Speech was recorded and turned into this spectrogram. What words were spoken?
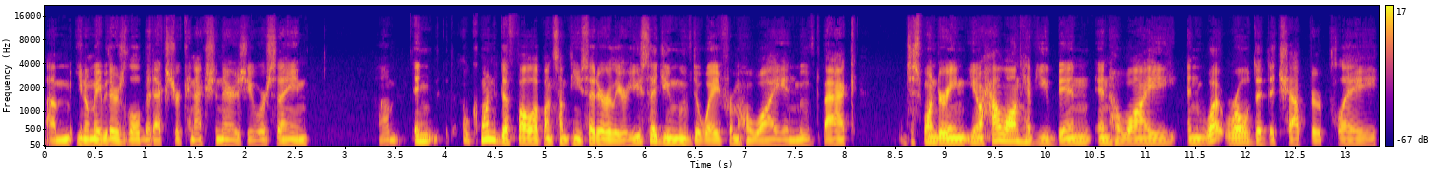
Um, you know, maybe there's a little bit extra connection there, as you were saying. Um, and I wanted to follow up on something you said earlier. You said you moved away from Hawaii and moved back. Just wondering, you know, how long have you been in Hawaii, and what role did the chapter play?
